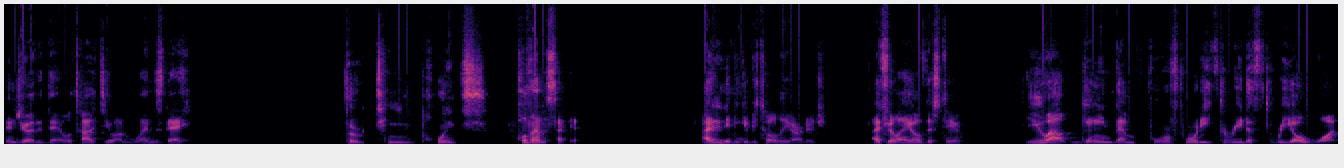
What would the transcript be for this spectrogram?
Enjoy the day. We'll talk to you on Wednesday. 13 points. Hold on a second. I didn't even give you total yardage. I feel I owe this to you. You outgained them 443 to 301.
